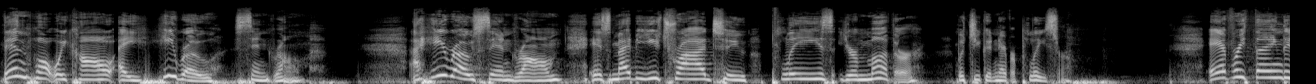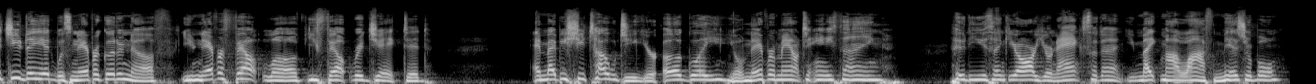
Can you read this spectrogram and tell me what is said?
Then, what we call a hero syndrome. A hero syndrome is maybe you tried to please your mother, but you could never please her. Everything that you did was never good enough. You never felt loved. You felt rejected. And maybe she told you you're ugly. You'll never amount to anything. Who do you think you are? You're an accident. You make my life miserable.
